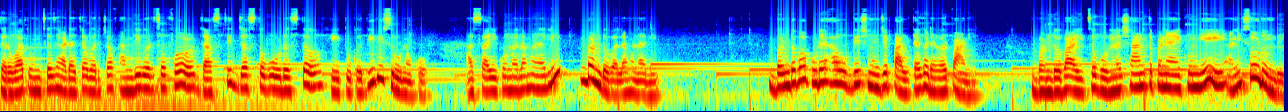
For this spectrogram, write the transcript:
सर्वात उंच झाडाच्या वरच्या फांदीवरचं फळ जास्तीत जास्त गोड असतं हे तू कधी विसरू नको असा आई कोणाला म्हणाली बंडोबाला म्हणाली. बंडोबा पुढे हा उपदेश म्हणजे पालत्या घड्यावर पाणी. बंडोबा आईचं बोलणं शांतपणे ऐकून घेई आणि सोडून दे.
